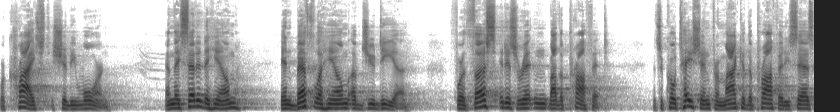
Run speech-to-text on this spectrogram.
where Christ should be born. And they said unto him, In Bethlehem of Judea, for thus it is written by the prophet. It's a quotation from Micah the prophet. He says,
